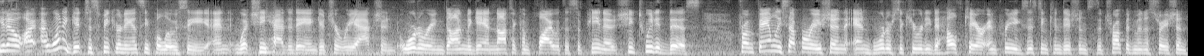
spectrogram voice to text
You know, I, I want to get to Speaker Nancy Pelosi and what she had today and get your reaction, ordering Don McGahn not to comply with the subpoena. She tweeted this. From family separation and border security to health care and pre existing conditions, the Trump administration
